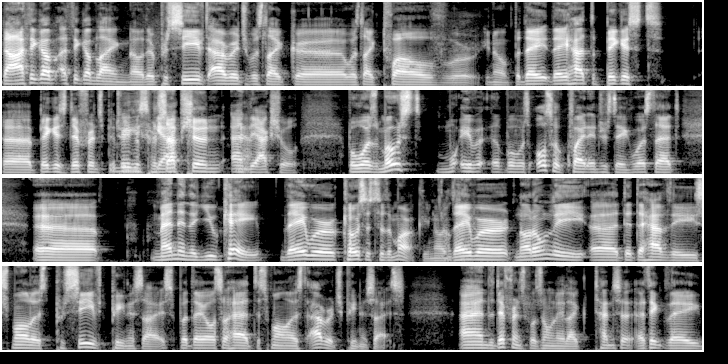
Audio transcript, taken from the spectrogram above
no, I think I'm I think I'm lying. No, their perceived average was like uh, was like 12 or you know, but they they had the biggest uh, biggest difference between the, biggest gap. perception and Yeah. the actual. But what was most mo- what was also quite interesting was that uh, men in the UK they were closest to the mark. You know, Okay. they were not only uh, did they have the smallest perceived penis size, but they also had the smallest average penis size, and the difference was only like ten. ce- I think they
